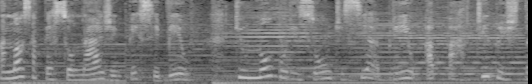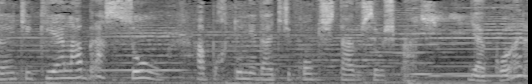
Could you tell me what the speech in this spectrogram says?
a nossa personagem percebeu que um novo horizonte se abriu a partir do instante em que ela abraçou a oportunidade de conquistar o seu espaço. E agora,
